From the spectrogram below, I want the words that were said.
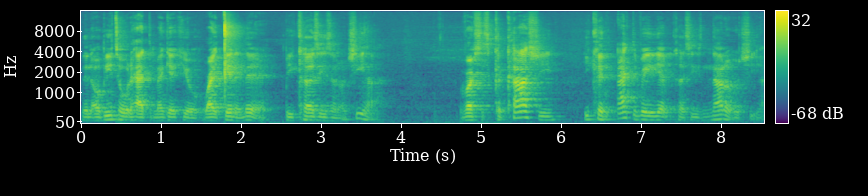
then Obito would have had the Mangekyo right then and there because he's an Uchiha. Versus Kakashi, he couldn't activate it yet because he's not a Uchiha.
